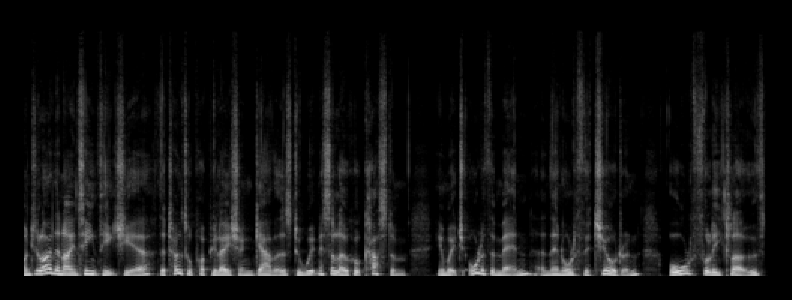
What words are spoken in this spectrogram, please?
On July the 19th each year, the total population gathers to witness a local custom in which all of the men and then all of the children, all fully clothed,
